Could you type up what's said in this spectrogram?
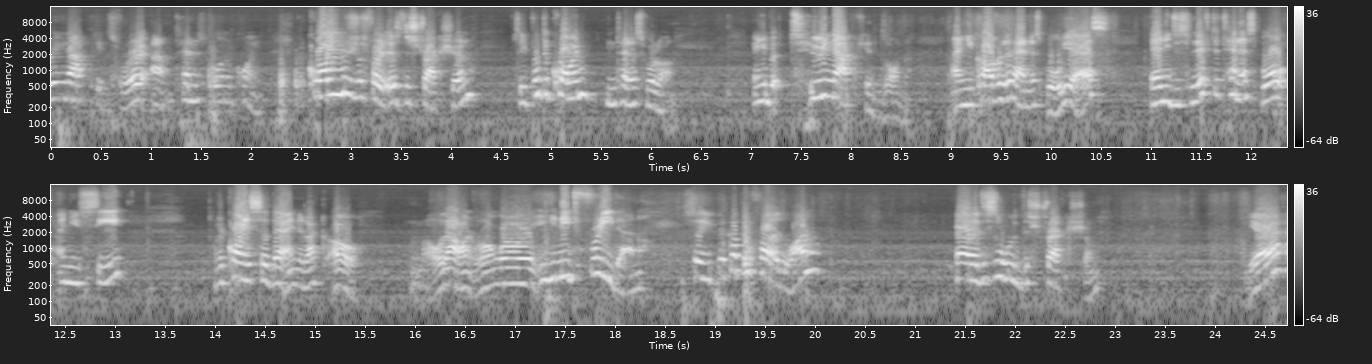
three napkins for it, and tennis ball and a coin. The coin is just for its distraction. So you put the coin and tennis ball on. And you put two napkins on. And you cover the tennis ball, yes. Then you just lift the tennis ball and you see the coin is still there and you're like, oh, no, that went wrong. Well, you need three then. So you pick up your third one. No, this is all a distraction. Yeah?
